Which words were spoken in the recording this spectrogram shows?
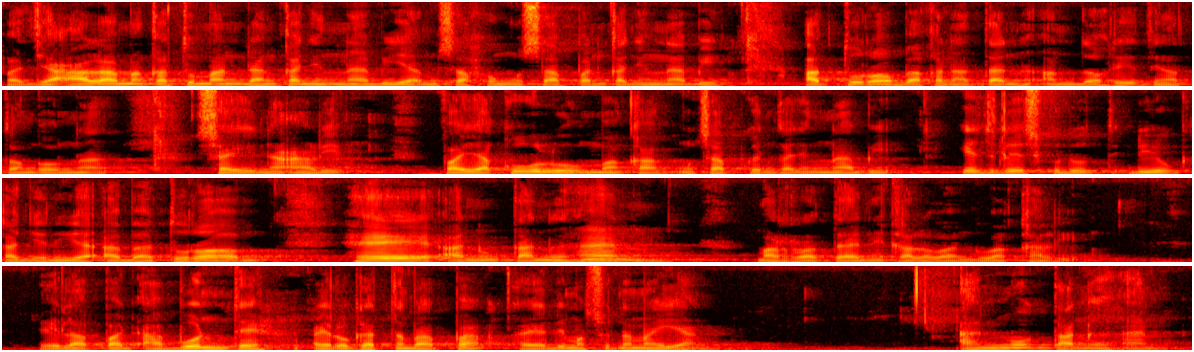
Faja'ala maka tumandang kanyang Nabi yamsahu ngusapan kanyang Nabi at-turaba kana tanah an zohri tina tonggongna sayna Ali. Fayaqulu maka ngucapkeun kanyang Nabi Ijlis kudu diuk anjeun ya Aba turob he anu tanehan marratani kalawan dua kali. Ila pad abun teh aya logatna bapak aya dimaksud nama yang anu tanehan.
